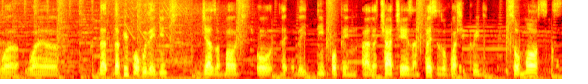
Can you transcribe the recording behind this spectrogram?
were were the, the people who they didn't jazz about or they, they didn't open uh, the churches and places of worship really. So mosques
